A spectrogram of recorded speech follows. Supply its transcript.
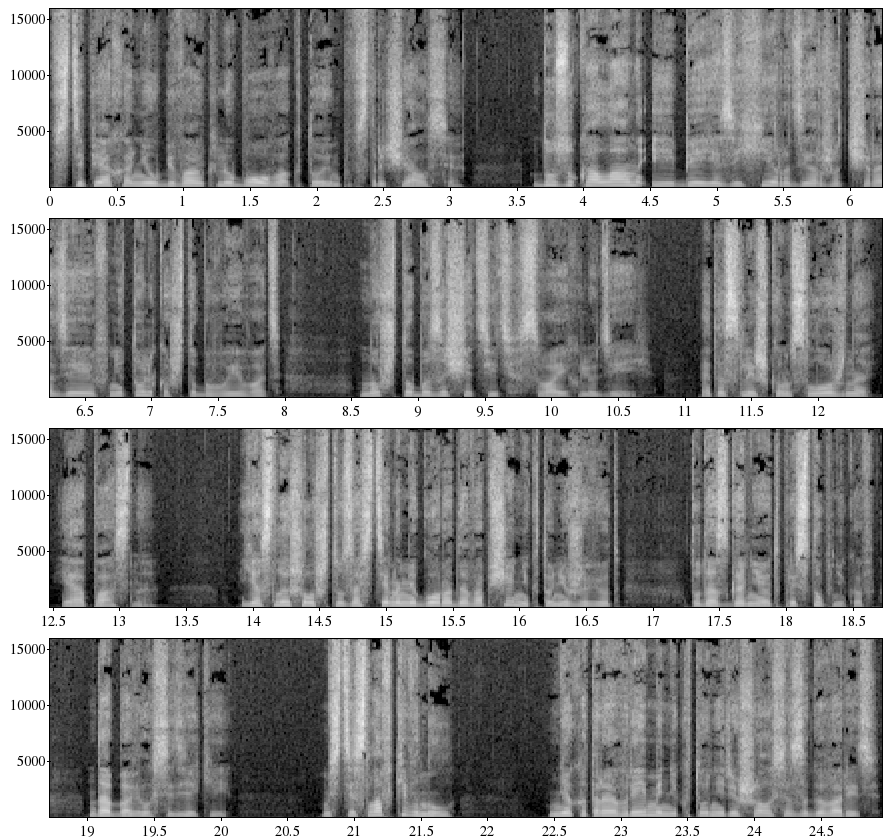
В степях они убивают любого, кто им повстречался. Дузукалан и Бея Зихир держат чародеев не только чтобы воевать, но чтобы защитить своих людей. Это слишком сложно и опасно. Я слышал, что за стенами города вообще никто не живет. Туда сгоняют преступников, добавил Сидекий. Мстислав кивнул. Некоторое время никто не решался заговорить.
